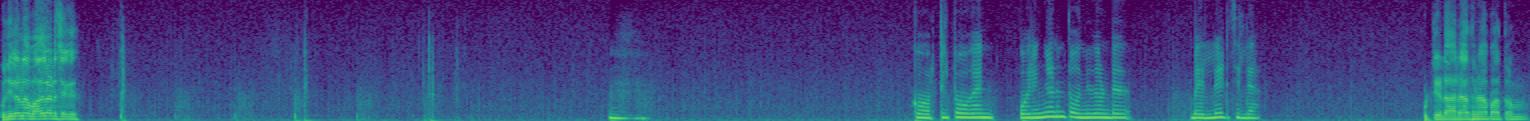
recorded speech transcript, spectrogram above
കുഞ്ഞുകണ്ണ വാതിലടച്ചേക്ക് കോർട്ടിൽ പോകാൻ ഒരുങ്ങണം തോന്നിയതുകൊണ്ട് ബെല്ലടിച്ചില്ല. കുട്ടിയുടെ ആരാധനാപാത്രം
